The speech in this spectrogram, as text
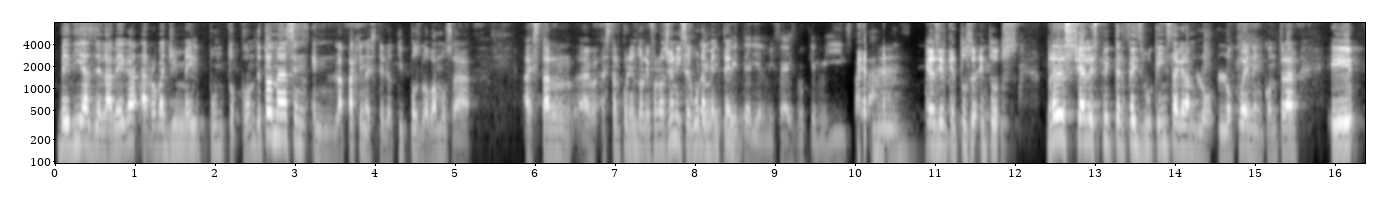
b díaz de la vega arroba gmail.com. De todas maneras, en, la página de estereotipos lo vamos a, estar, a estar poniendo la información y seguramente... en mi Twitter y en mi Facebook y en mi Instagram. Quiero decir que en tus, en tus redes sociales, Twitter, Facebook e Instagram lo, lo pueden encontrar. Eh,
